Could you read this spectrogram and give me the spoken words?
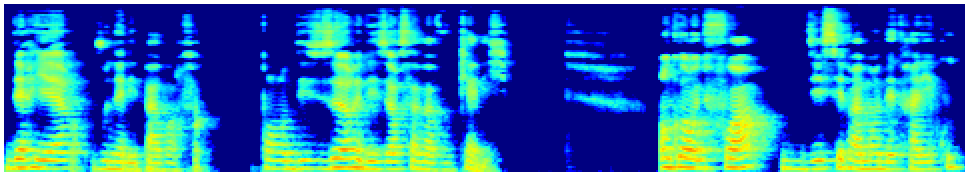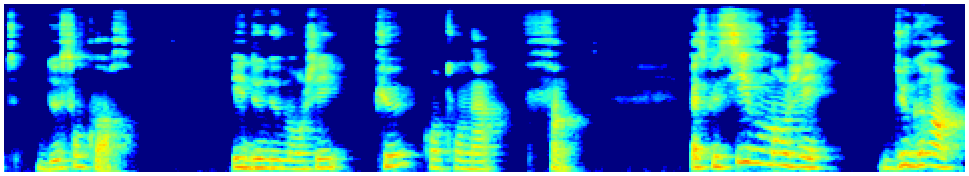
derrière, vous n'allez pas avoir faim. Pendant des heures et des heures, ça va vous caler. Encore une fois, l'idée c'est vraiment d'être à l'écoute de son corps et de ne manger que quand on a faim. Parce que si vous mangez du gras,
